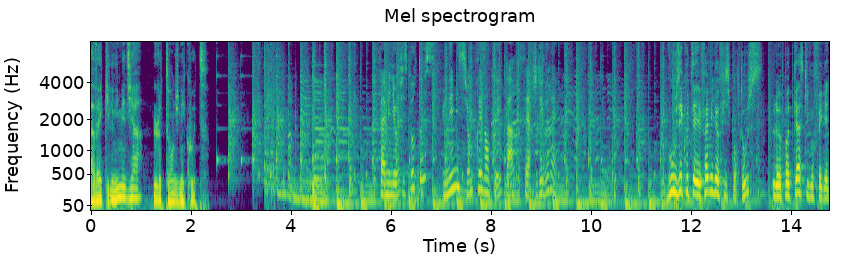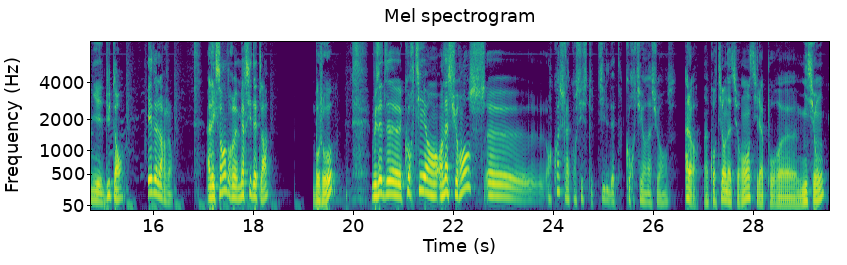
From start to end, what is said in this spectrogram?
avec l'immédiat, le temps d'une écoute. Family Office pour tous, une émission présentée par Serge Riveret. Vous écoutez Family Office pour tous, le podcast qui vous fait gagner du temps et de l'argent. Alexandre, merci d'être là. Bonjour. Vous êtes euh, courtier en, en assurance. Euh, en quoi cela consiste-t-il d'être courtier en assurance? Alors, un courtier en assurance, il a pour euh, mission euh,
